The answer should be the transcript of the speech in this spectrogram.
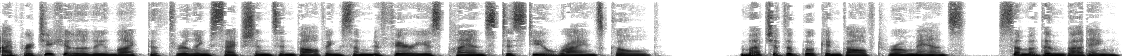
I particularly liked the thrilling sections involving some nefarious plans to steal Ryan's gold. Much of the book involved romance, some of them budding,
